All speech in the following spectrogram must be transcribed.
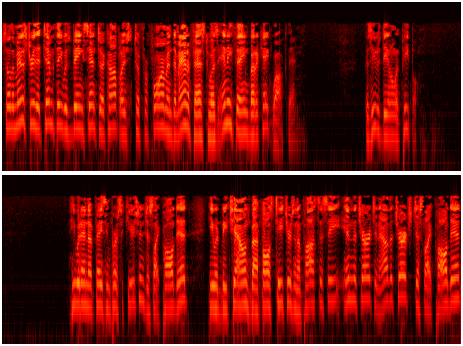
So the ministry that Timothy was being sent to accomplish, to perform, and to manifest was anything but a cakewalk then. Because he was dealing with people. He would end up facing persecution just like Paul did. He would be challenged by false teachers and apostasy in the church and out of the church, just like Paul did.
